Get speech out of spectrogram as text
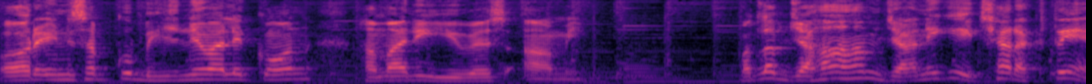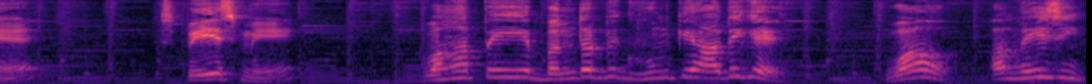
और इन सबको भेजने वाले कौन? हमारी यूएस आर्मी मतलब जहाँ हम जाने की इच्छा रखते हैं स्पेस में, वहाँ पे ये बंदर भी घूम के आ भी गए। वाओ अमेजिंग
